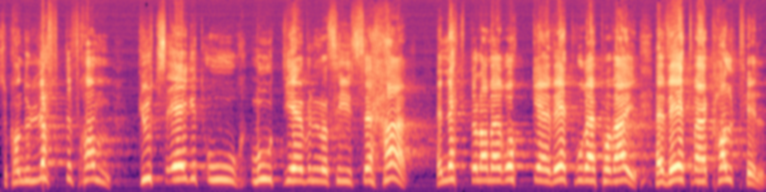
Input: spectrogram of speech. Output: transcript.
så kan du løfte fram Guds eget ord mot djevelen og si Se her, jeg nekter å la meg rokke, jeg vet hvor jeg er på vei, jeg vet hva jeg er kalt til.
